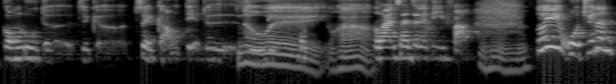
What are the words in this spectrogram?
公路的这个最高点，就是 No way，哇，河湾山这个地方。所以我觉得，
